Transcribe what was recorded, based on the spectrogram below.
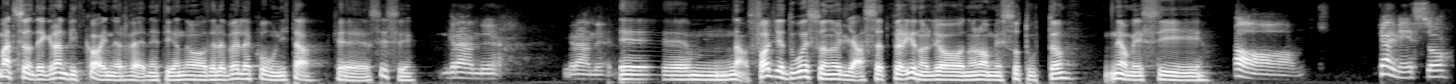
Ma ci sono dei gran bitcoiner veneti, hanno delle belle comunità, che sì sì. Grande, grande. E, um, no, foglio 2 sono gli asset, però io non, li ho, non ho messo tutto, ne ho messi... Oh, che hai messo?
